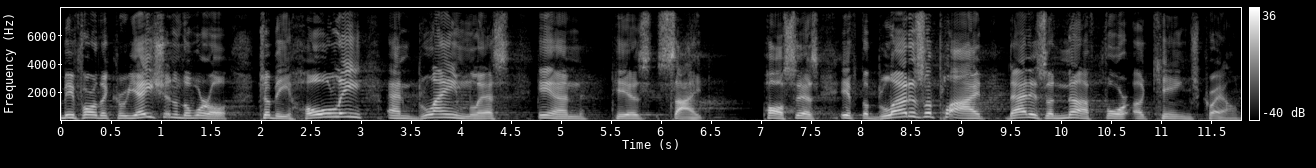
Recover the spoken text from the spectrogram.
before the creation of the world to be holy and blameless in his sight. Paul says, if the blood is applied, that is enough for a king's crown.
